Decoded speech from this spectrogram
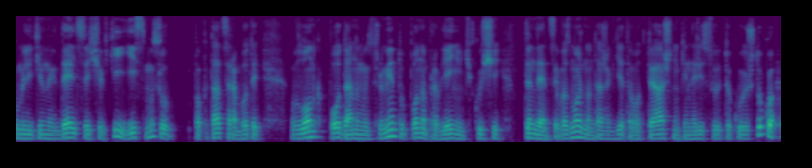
кумулятивных дельц, HFT, есть смысл попытаться работать в лонг по данному инструменту по направлению текущей тенденции. Возможно, даже где-то вот TH-ники нарисуют такую штуку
